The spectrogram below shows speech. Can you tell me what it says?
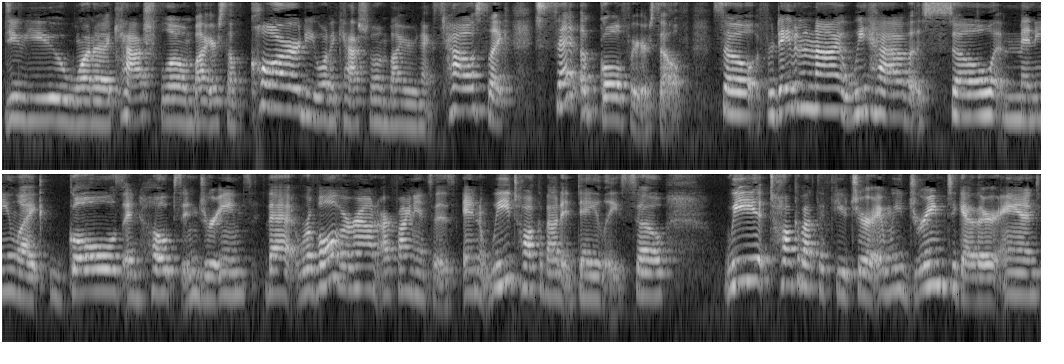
Do you want to cash flow and buy yourself a car? Do you want to cash flow and buy your next house? Like set a goal for yourself. So for David and I, we have so many like goals and hopes and dreams that revolve around our finances and we talk about it daily. So we talk about the future and we dream together and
